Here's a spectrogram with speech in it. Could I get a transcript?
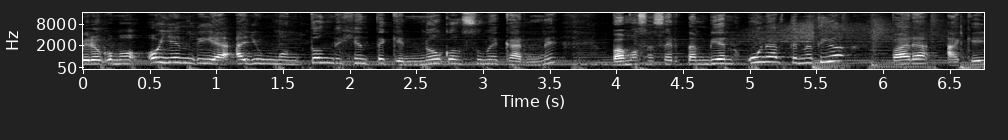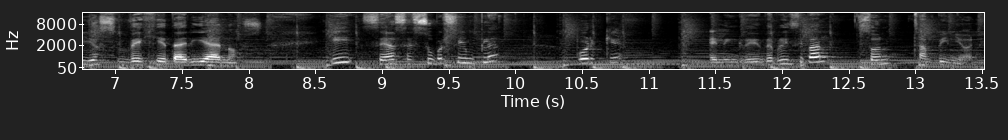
Pero como hoy en día hay un montón de gente que no consume carne, vamos a hacer también una alternativa para aquellos vegetarianos. Y se hace súper simple porque el ingrediente principal son champiñones.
